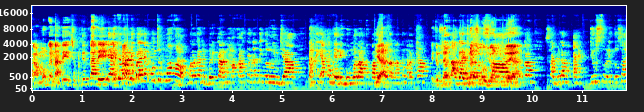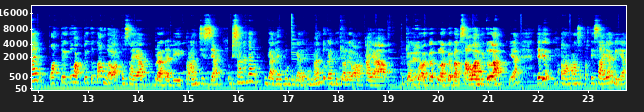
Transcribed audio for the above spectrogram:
nggak mungkin nanti seperti itu tadi. Ya itu tadi banyak muncul wah kalau mereka diberikan hak-haknya nanti ngelunjak, nanti akan jadi bumerang kepada Iya. kita nanti mereka itu udah yang seujung dulu ya. gitu kan. Saya bilang eh justru itu saya waktu itu waktu itu tahu nggak waktu saya berada di Perancis ya? Di sana kan nggak ada yang nggak ada pembantu kan kecuali orang kaya kecuali Iya. keluarga keluarga bangsawan gitulah ya. Jadi orang-orang seperti saya nih ya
